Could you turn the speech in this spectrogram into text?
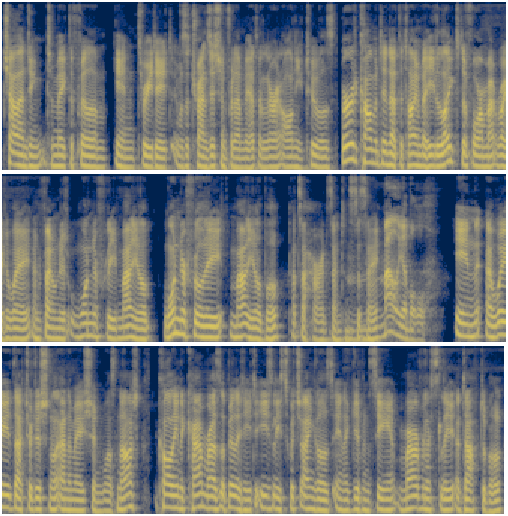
challenging to make the film in 3D. It was a transition for them. They had to learn all new tools. Bird commented at the time that he liked the format right away and found it wonderfully malleable. Wonderfully malleable. That's a hard sentence to say. Malleable. In a way that traditional animation was not, calling the camera's ability to easily switch angles in a given scene marvelously adaptable.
